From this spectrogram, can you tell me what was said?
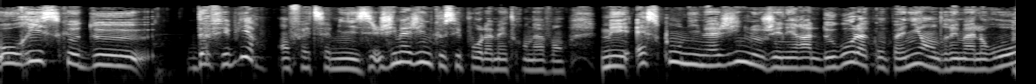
au risque de d'affaiblir en fait sa ministre. J'imagine que c'est pour la mettre en avant. Mais est-ce qu'on imagine le général de Gaulle accompagner André Malraux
